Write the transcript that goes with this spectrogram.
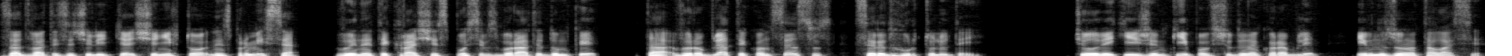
За два тисячоліття ще ніхто не спромігся винайти кращий спосіб збирати думки та виробляти консенсус серед гурту людей. Чоловіки і жінки повсюди на кораблі і внизу на таласі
